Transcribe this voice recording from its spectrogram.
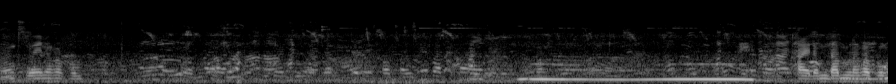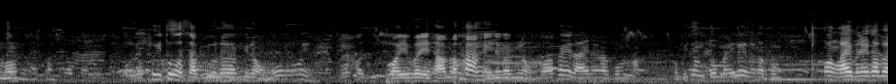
หางสวยนะครับผม ถ่ายดำๆนะครับผมเอาขอเราคุยโทรศัพท์อยู่นะครับพี่น้อง โอ้ยบอยบริถามราคาให้นะครับพี่น้องบอไพ่ไรนะครับผมเอาเอาไปส่งตัวใหม่เลยนะครับผมห้องไรไปไหนครับไป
